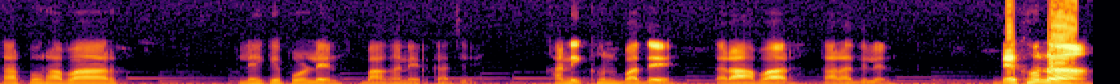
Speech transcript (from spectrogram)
তারপর আবার লেগে পড়লেন বাগানের কাজে। খানিকক্ষণ বাদে তারা আবার তারা দিলেন। দেখো না,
